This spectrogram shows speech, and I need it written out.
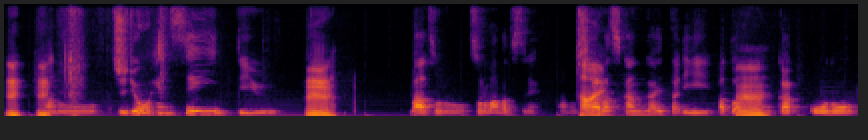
うん、うあん。の、授業編成委員っていう、うん。まあ、その、そのままですね。あの、シはいラバス考えたり、あとはあの、うん学校の、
